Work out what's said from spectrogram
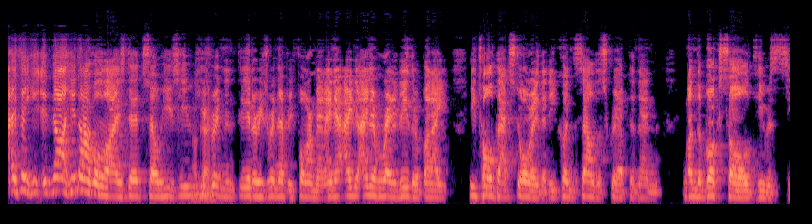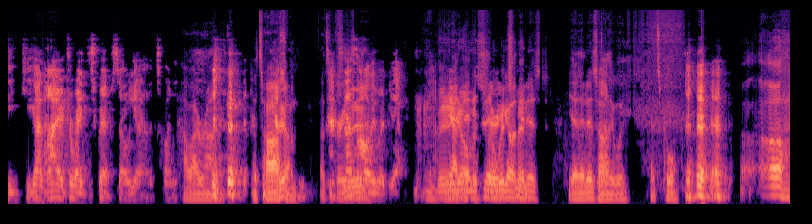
I think he, no, he novelized it, so he's he, Okay. he's written in theater. He's written every format. I, I I never read it either, but I he told that story that he couldn't sell the script, and then when the book sold, he was he, he got hired to write the script. So yeah, it's funny. How ironic. That's awesome. That's That's, great. that's idea. Hollywood, yeah. Yeah, There you yeah, go, that- Mr. There we go. That Witzman. is. Yeah, that is Hollywood. That's cool. uh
